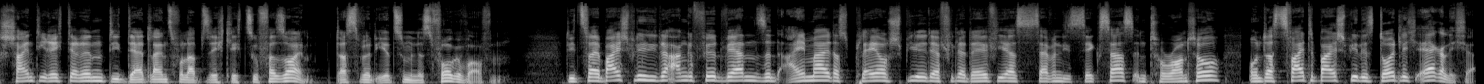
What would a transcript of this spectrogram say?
scheint die Richterin die Deadlines wohl absichtlich zu versäumen. Das wird ihr zumindest vorgeworfen. Die zwei Beispiele, die da angeführt werden, sind einmal das Playoff-Spiel der Philadelphia 76ers in Toronto und das zweite Beispiel ist deutlich ärgerlicher.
